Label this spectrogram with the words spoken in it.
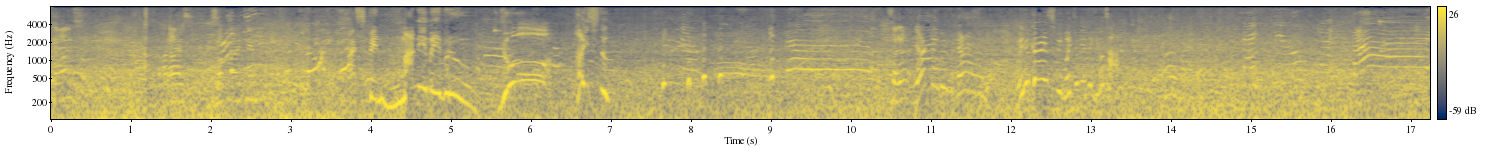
Guys, guys, stop lighting. I spend money, my bro. Yo, heist so yeah, yeah, in, yeah. Will you guys, we wait till we take your time. Thank you. Bye.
